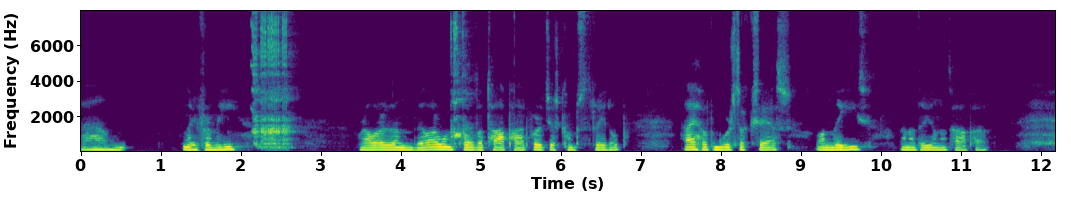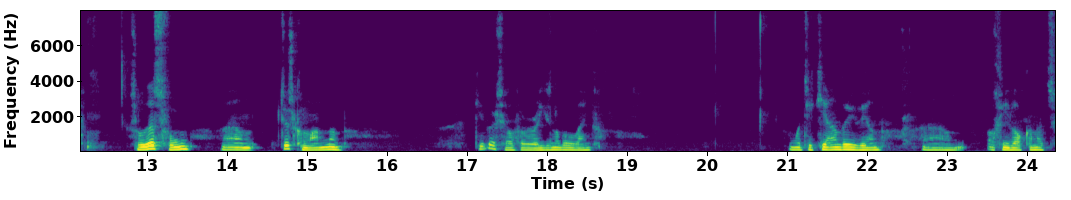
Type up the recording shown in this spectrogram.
Um, now for me, rather than the other one called a top hat where it just comes straight up, I have more success on these than I do on a top hat. So this foam, um, just command them. give yourself a reasonable length. And what you can do then, um, if you look and it's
